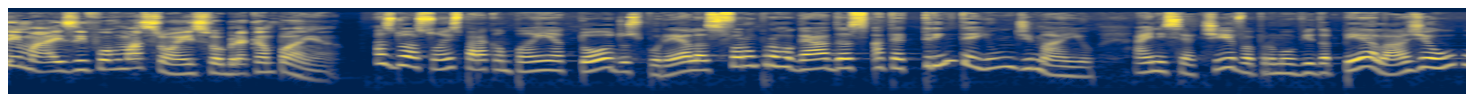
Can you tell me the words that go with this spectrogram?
tem mais informações sobre a campanha. As doações para a campanha Todos por Elas foram prorrogadas até 31 de maio. A iniciativa, promovida pela AGU,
